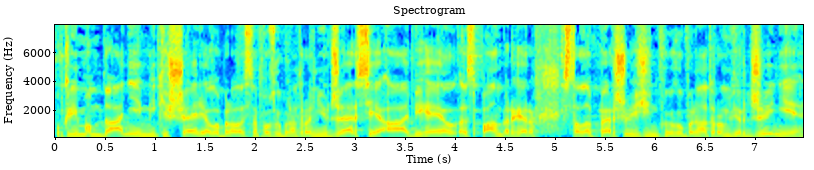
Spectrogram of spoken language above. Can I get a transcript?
Окрім Мамдані, Мікі Шеріл обралась на пост губернатора Нью-Джерсі, а Абігейл Спанбергер стала першою жінкою губернатором Вірджинії.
